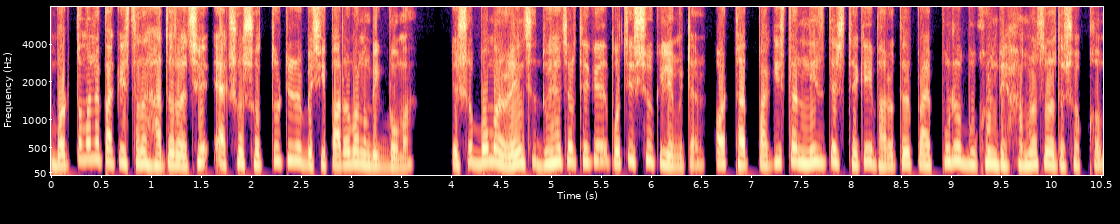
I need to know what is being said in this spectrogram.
বর্তমানে পাকিস্তানের হাতে রয়েছে একশো সত্তরটিরও বেশি পারমাণবিক বোমা। এসব বোমার রেঞ্জ দুই হাজার থেকে পঁচিশশো কিলোমিটার। অর্থাৎ পাকিস্তান নিজ দেশ থেকেই ভারতের প্রায় পুরো ভূখণ্ডে হামলা চালাতে সক্ষম।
